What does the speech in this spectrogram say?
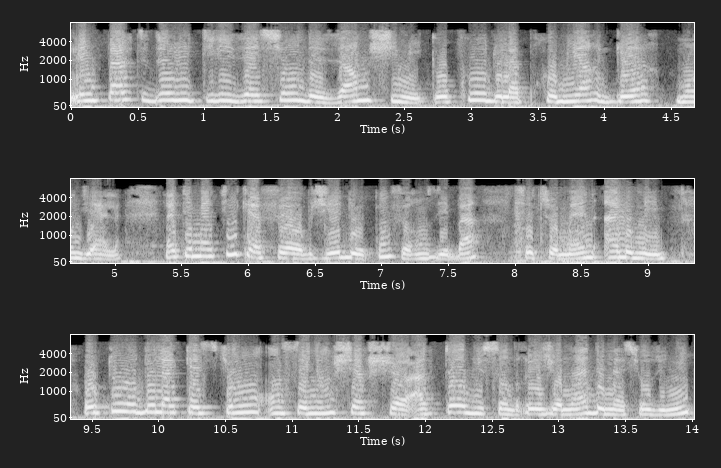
l'impact de l'utilisation des armes chimiques au cours de la Première Guerre mondiale. La thématique a fait objet de conférences débats cette semaine à Lomé. Autour de la question, enseignants, chercheurs, acteurs du Centre régional des Nations Unies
